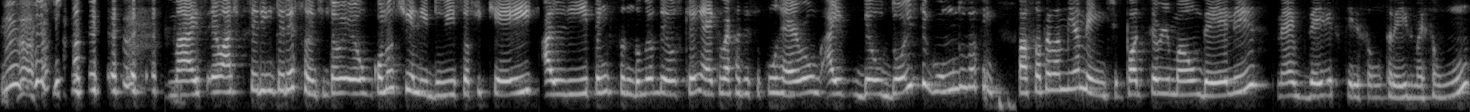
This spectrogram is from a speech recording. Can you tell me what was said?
Mas eu acho que seria interessante. Então, eu, como eu tinha lido isso, eu fiquei ali pensando, meu Deus, quem é que vai fazer isso com o Harold? Aí deu dois segundos, assim, passou pela minha mente. Pode ser o irmão deles, né? Deles, que eles são três, mas são um.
